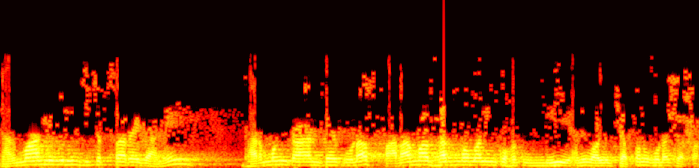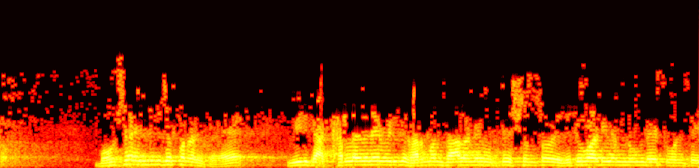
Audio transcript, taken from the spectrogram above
ధర్మాన్ని గురించి చెప్తారే కానీ ధర్మం కంటే కూడా పరమధర్మం అని ఇంకొకటి ఉంది అని వాళ్ళు చెప్పను కూడా చెప్పరు. బహుశా ఎందుకు చెప్పరంటే వీడికి అక్కర్లేదనే వీడికి ధర్మం చాలనే ఉద్దేశంతో ఎదుటివాడి ఎందు ఉండేటువంటి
